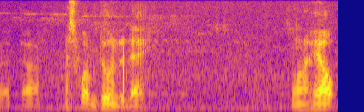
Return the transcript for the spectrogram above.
But uh, that's what I'm doing today. You want to help?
